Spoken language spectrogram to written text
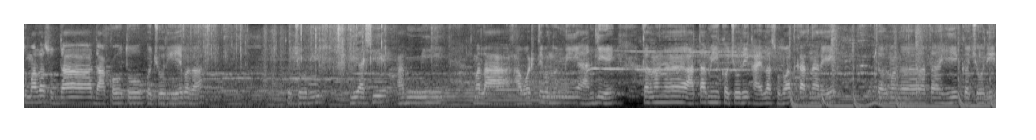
तुम्हाला सुद्धा दाखवतो कचोरी. आहे बघा. कचोरी ही अशी आम्ही मला आवडते म्हणून मी आणली आहे. तर मग आता मी कचोरी खायला सुरुवात करणार आहे. तर मग आता ही कचोरी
